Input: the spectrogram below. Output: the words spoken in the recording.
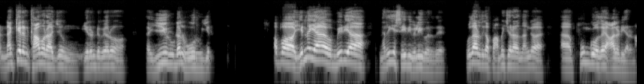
நக்கீரன் காமராஜும் இரண்டு பேரும் ஈருடல் ஓர் உயிர் அப்போ என்னையா மீடியா நிறைய செய்தி வெளியே வருது. உதாரணத்துக்கு அப்போ அமைச்சராக இருந்தாங்க பூங்கோதை ஆலடி அரணா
